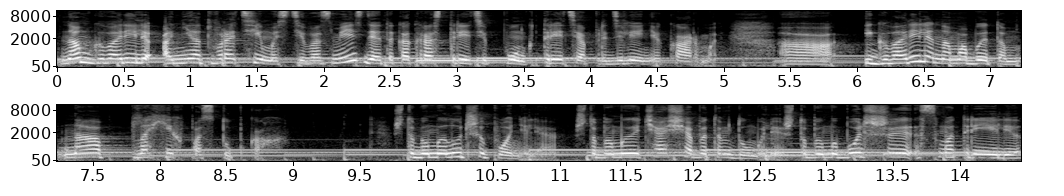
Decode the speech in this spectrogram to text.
Нам говорили о неотвратимости возмездия, это как раз третий пункт, третье определение кармы. А, и говорили нам об этом на плохих поступках чтобы мы лучше поняли, чтобы мы чаще об этом думали, чтобы мы больше смотрели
